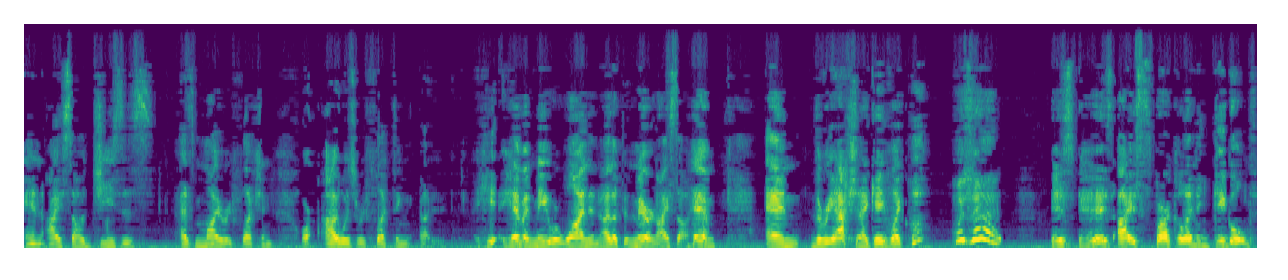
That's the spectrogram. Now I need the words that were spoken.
and I saw Jesus as my reflection, or I was reflecting, uh, he, him and me were one, and I looked in the mirror and I saw him, and the reaction I gave, like, oh, what's that? His, his eyes sparkled and he giggled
